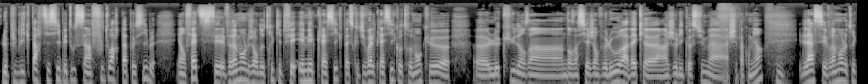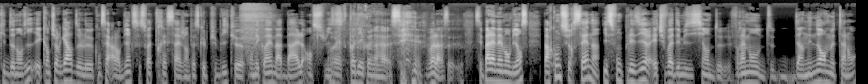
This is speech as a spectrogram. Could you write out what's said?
le public participe et tout, c'est un foutoir pas possible. Et en fait, c'est vraiment le genre de truc qui te fait aimer le classique parce que tu vois le classique autrement que le cul dans un, dans un siège en velours avec un joli costume à, à je sais pas combien. Mm. Là, c'est vraiment le truc qui te donne envie. Et quand tu regardes le concert, alors bien que ce soit très sage, hein, parce que le public, euh, on est quand même à Bâle en Suisse. Ouais, faut pas déconner. Euh, c'est voilà, c'est- pas la même ambiance. Par contre, sur scène, ils se font plaisir et tu vois des musiciens de vraiment d'un énorme talent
